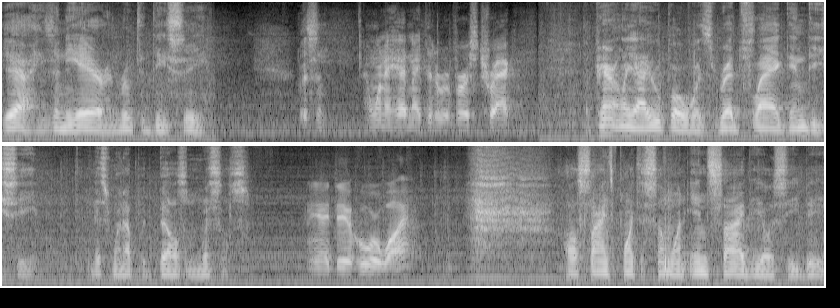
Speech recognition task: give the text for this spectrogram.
Yeah, he's in the air en route to D.C. Listen, I went ahead and I did a reverse track. Apparently, Aiuppo was red flagged in D.C. This went up with bells and whistles. Any idea who or why? All signs point to someone inside the OCB.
